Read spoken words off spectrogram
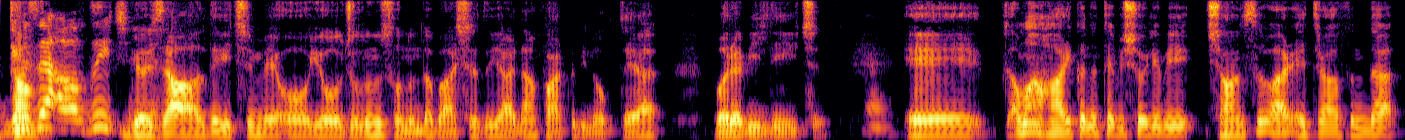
göze aldığı için. Göze mi? aldığı için ve o yolculuğun sonunda başladığı yerden farklı bir noktaya varabildiği için. Evet. Ee, ama harikanın tabii şöyle bir şansı var. Etrafında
